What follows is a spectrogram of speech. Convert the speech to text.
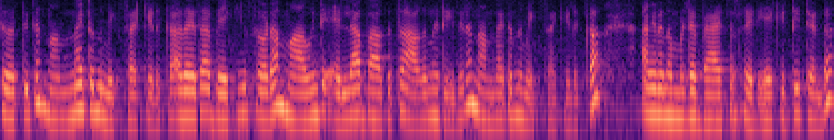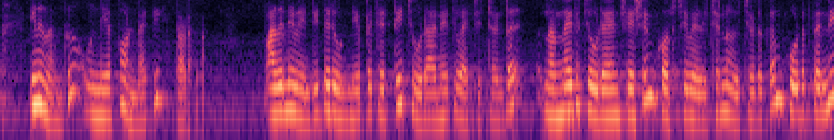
ചേർത്തിട്ട് നന്നായിട്ടൊന്ന് മിക്സ് ആക്കി എടുക്കുക. അതായത് ആ ബേക്കിംഗ് സോഡ മാവിന്റെ എല്ലാ ഭാഗത്തും ആകുന്ന രീതിയിൽ നന്നായിട്ടൊന്ന് മിക്സ് ആക്കി എടുക്കുക. അങ്ങനെ നമ്മുടെ ബാറ്റർ റെഡിയാക്കി കിട്ടിയിട്ടുണ്ട്. ഇനി നമുക്ക് ഉണ്ണിയപ്പം ഉണ്ടാക്കി തുടങ്ങാം. അതിന് വേണ്ടിയിട്ട് ഒരു ഉണ്ണിയപ്പ ചട്ടി ചൂടാനായിട്ട് വെച്ചിട്ടുണ്ട്. നന്നായിട്ട് ചൂടായതിന് ശേഷം കുറച്ച് വെളിച്ചെണ്ണ ഒഴിച്ചെടുക്കാം കൂടെ തന്നെ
